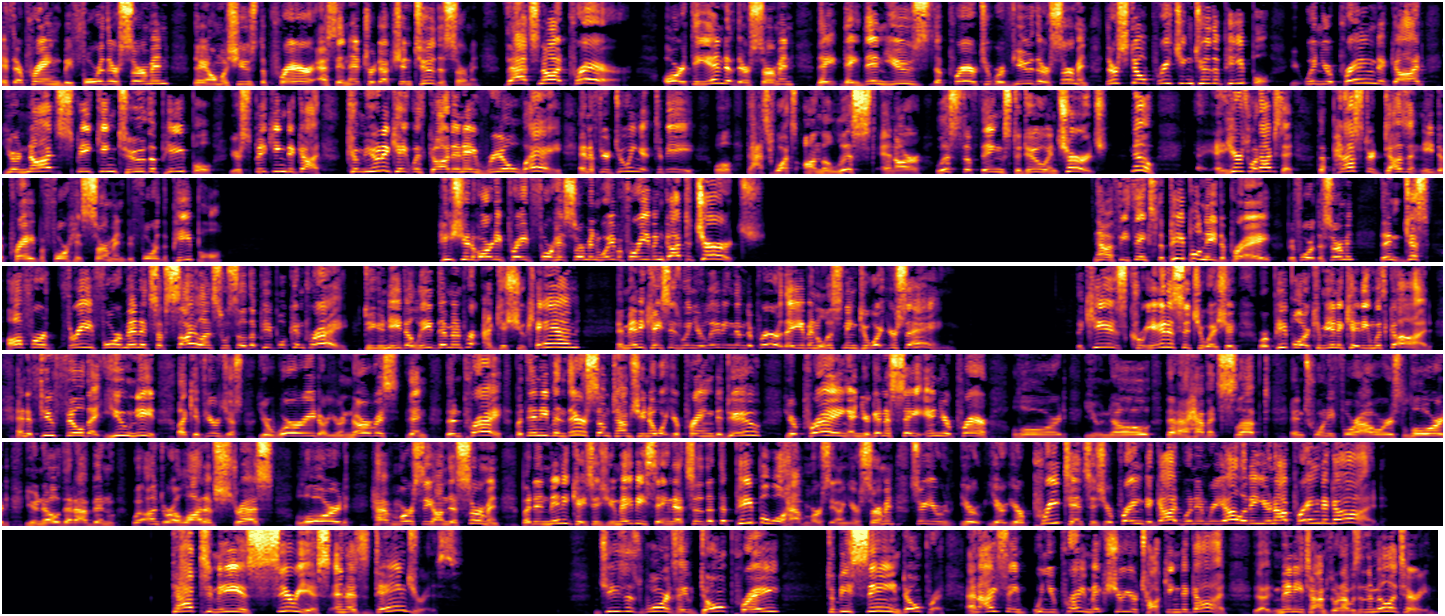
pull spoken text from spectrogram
if they're praying before their sermon, they almost use the prayer as an introduction to the sermon. That's not prayer. Or at the end of their sermon, they, they then use the prayer to review their sermon. They're still preaching to the people. When you're praying to God, you're not speaking to the people. You're speaking to God. Communicate with God in a real way. And if you're doing it to be, well, that's what's on the list and our list of things to do in church. No, and here's what I've said. The pastor doesn't need to pray before his sermon before the people. He should have already prayed for his sermon way before he even got to church. Now, if he thinks the people need to pray before the sermon, then just offer three, four minutes of silence so that people can pray. Do you need to lead them in prayer? I guess you can. In many cases, when you're leading them to prayer, are they even listening to what you're saying? The key is create a situation where people are communicating with God. And if you feel that you need, like if you're just, you're worried or you're nervous, then, then pray. But then even there, sometimes you know what you're praying to do? You're praying and you're going to say in your prayer, Lord, you know that I haven't slept in 24 hours. Lord, you know that I've been under a lot of stress. Lord, have mercy on this sermon. But in many cases, you may be saying that so that the people will have mercy on your sermon. So your, your, your, your pretense is you're praying to God when in reality you're not praying to God. That to me is serious and that's dangerous. Jesus warns, hey, don't pray to be seen. Don't pray. And I say, when you pray, make sure you're talking to God. Uh, many times when I was in the military,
